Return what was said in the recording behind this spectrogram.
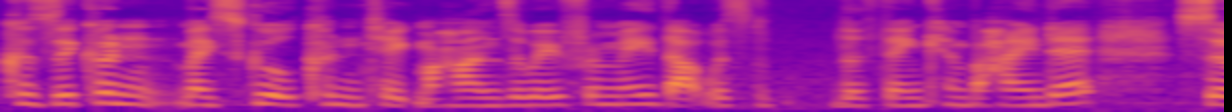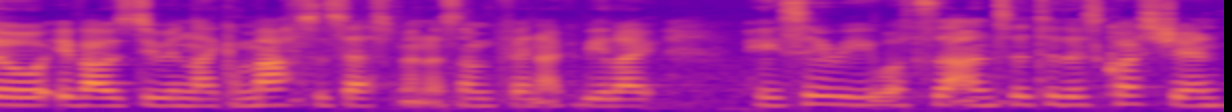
because they couldn't my school couldn't take my hands away from me. That was the, the thinking behind it. So if i was doing like a maths assessment or something i could be like hey siri what's the answer to this question?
